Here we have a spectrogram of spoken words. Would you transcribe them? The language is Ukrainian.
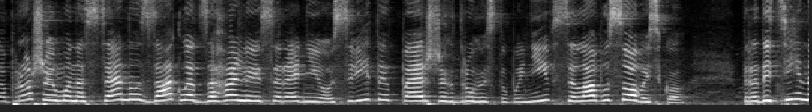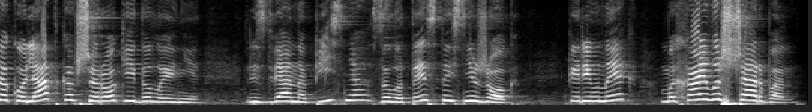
Запрошуємо на сцену заклад загальної середньої освіти перших других ступенів села Бусовисько. Традиційна колядка в широкій долині, різдвяна пісня Золотистий сніжок. Керівник Михайло Щербан.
